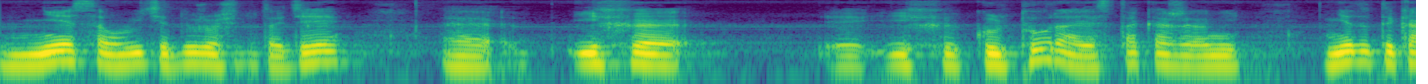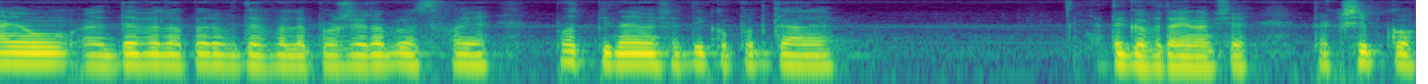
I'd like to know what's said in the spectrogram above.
Niesamowicie dużo się tutaj dzieje. E, Ich, e, ich kultura jest taka, że oni nie dotykają e, deweloperów, deweloperzy robią swoje, podpinają się tylko pod galę. Dlatego wydaje nam się tak szybko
